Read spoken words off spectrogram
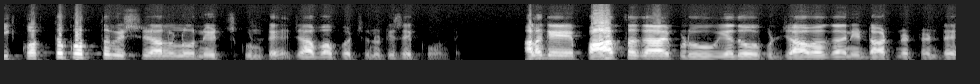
ఈ కొత్త కొత్త విషయాలలో నేర్చుకుంటే జాబ్ ఆపర్చునిటీస్ ఎక్కువ ఉంటాయి. అలాగే పాతగా ఇప్పుడు ఏదో ఇప్పుడు జావా కానీ డాట్ నెట్ అంటే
